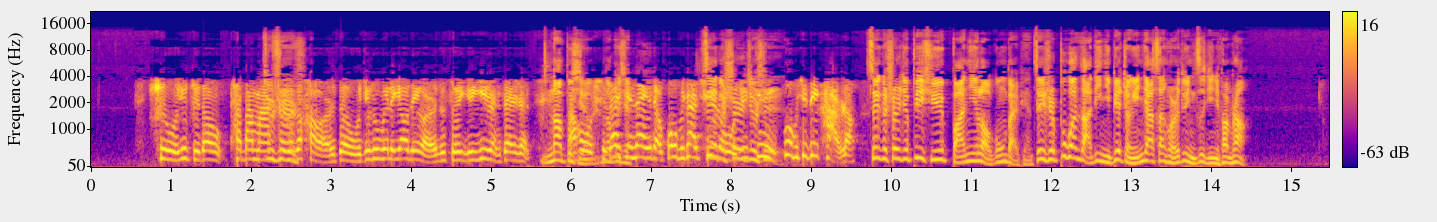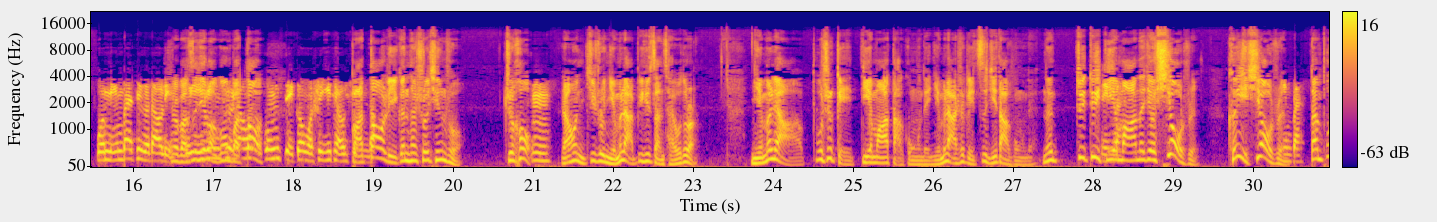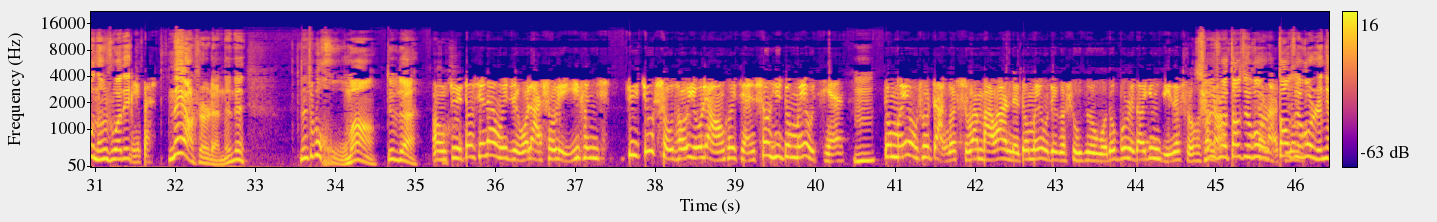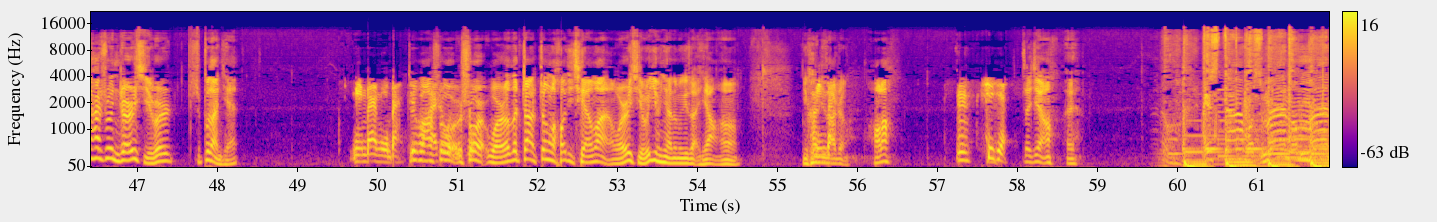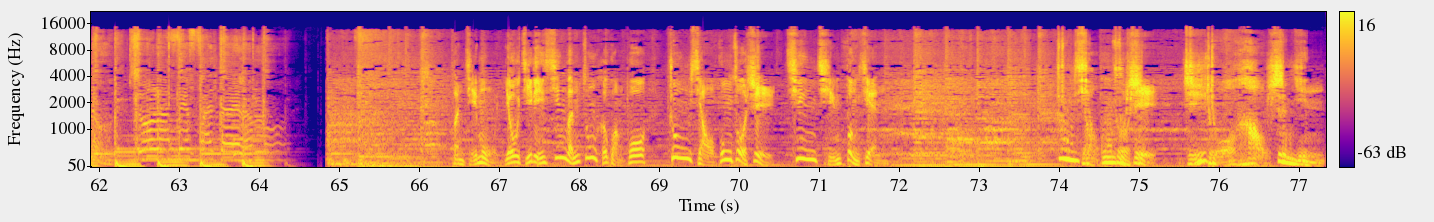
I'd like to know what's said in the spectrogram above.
是，我就知道他爸妈就是生了个好儿子，我就是为了要这个儿子，所以就一忍再忍。那不行然后，实那不行在现。在有点过不下去了，这个事儿我就心里过不去这坎儿了。这个事儿就必须把你老公摆平。这事儿不管咋地，你别整人家三口人对你自己，你犯不上。我明白这个道理，是把自己老公把道得跟我是一条心把。道理跟他说清楚，之后，嗯，然后你记住，你们俩必须攒财务对儿。你们俩不是给爹妈打工的，你们俩是给自己打工的。那对对爹妈那叫孝顺，可以孝顺明白，但不能说的。那样式儿的，那那那这不虎吗？对不对？嗯，对，到现在为止，我俩手里一分就就手头有两万块钱，剩下都没有钱，嗯，都没有说攒个十万八万的，都没有这个数字，我都不知道应急的时候所以说到最后到最后，人家还说你这儿媳妇儿是不攒钱。明白明白，对吧？最后还是说我我说我我儿子挣挣了好几千万，我儿媳妇一分钱都没给攒下啊、你看你咋整？好了，嗯，谢谢。再见啊！哎。本节目由吉林新闻综合广播中小工作室倾情奉献。中小工作室执着好声音。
